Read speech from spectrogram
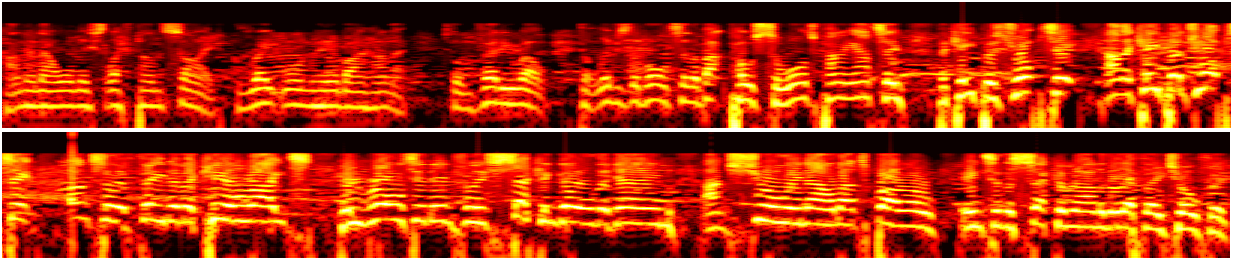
Hannah now on this left hand side. Great run here by Hannah. He's done very well. Delivers the ball to the back post towards Paniatu. The keeper's dropped it, and the keeper drops it onto the feet of Akil Wright, who rolls it in for his second goal of the game. And surely now that's Barrow into the second round of the FA Trophy.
